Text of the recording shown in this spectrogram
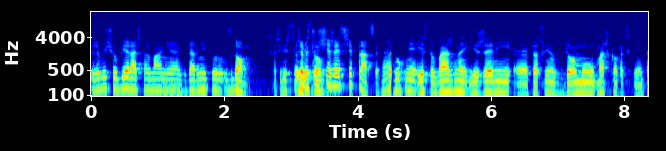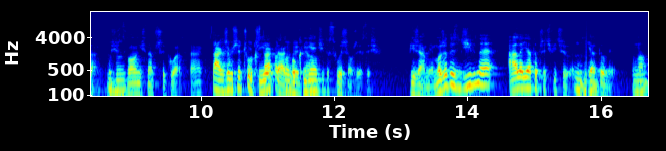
żeby się ubierać normalnie Mhm. w garnitur w domu, Znaczy, co, żeby czuć to, się, że jest się w pracy. Nie? Według mnie jest to ważne, jeżeli e, pracując w domu masz kontakt z klientami. Musisz Mhm. dzwonić na przykład. Tak? Tak, żeby się czuć, Klient- tak? tak bo klienci to słyszą, że jesteś w piżamie. Może to jest dziwne, ale ja to przećwiczyłem. Mhm. Ja to wiem. No.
